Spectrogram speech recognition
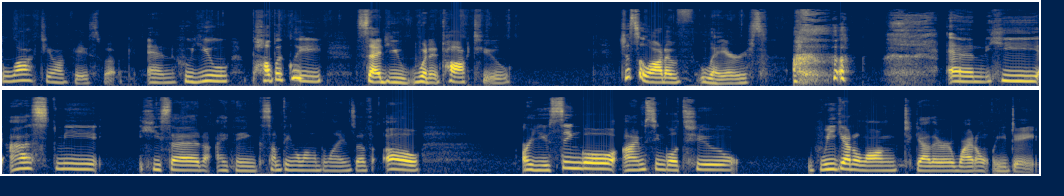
blocked you on Facebook and who you publicly said you wouldn't talk to? Just a lot of layers. and he asked me, he said, I think something along the lines of, Oh, are you single? I'm single too. We get along together. Why don't we date?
